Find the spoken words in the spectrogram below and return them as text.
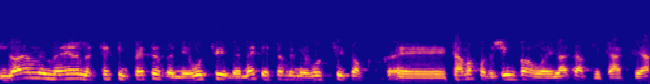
לא היה ממהר לצאת עם פטר במהירות שיא, באמת יצא במהירות שיא תוך אה, כמה חודשים כבר הוא העלה את האפליקציה.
